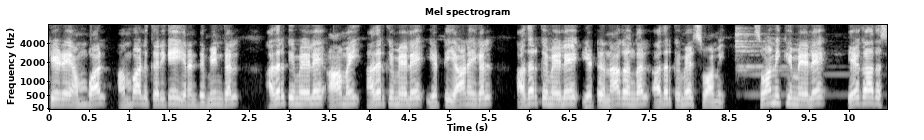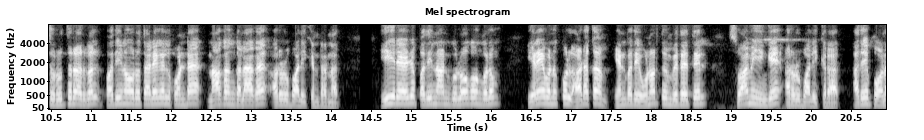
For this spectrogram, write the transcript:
கீழே அம்பாள் அம்பாளுக்கு அருகே இரண்டு மீன்கள் அதற்கு மேலே ஆமை அதற்கு மேலே எட்டு யானைகள் அதற்கு மேலே எட்டு நாகங்கள் அதற்கு மேல் சுவாமி. சுவாமிக்கு மேலே ஏகாதச ருத்ரர்கள் பதினோரு தலைகள் கொண்ட நாகங்களாக அருள்பாலிக்கின்றனர். ஈரேழு பதினான்கு லோகங்களும் இறைவனுக்குள் அடக்கம் என்பதை உணர்த்தும் விதத்தில் சுவாமி இங்கே அருள்பாலிக்கிறார். அதே போல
